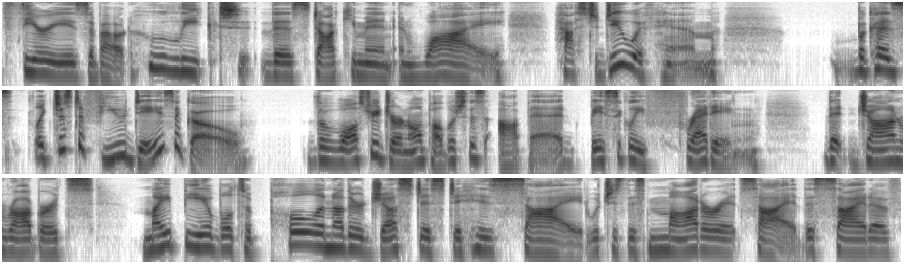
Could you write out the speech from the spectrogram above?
theories about who leaked this document and why has to do with him. Because, like, just a few days ago, the Wall Street Journal published this op ed basically fretting that John Roberts might be able to pull another justice to his side, which is this moderate side, this side of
